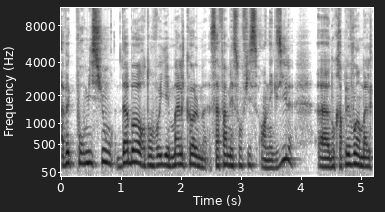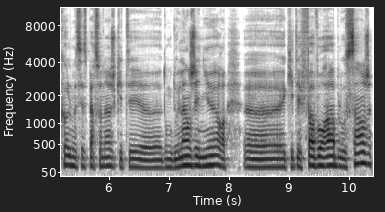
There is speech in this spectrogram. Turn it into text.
avec pour mission d'abord d'envoyer Malcolm, sa femme et son fils en exil. Euh, donc rappelez-vous, hein, Malcolm, c'est ce personnage qui était donc de l'ingénieur, qui était favorable aux singes,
